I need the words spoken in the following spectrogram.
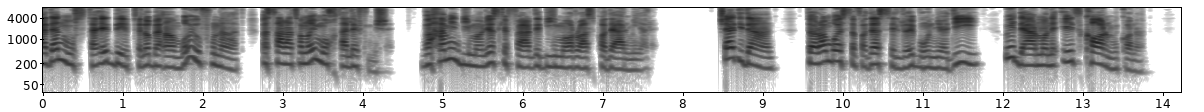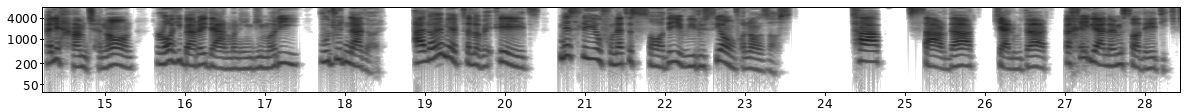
بدن مستعد ابتلا به انواع عفونت و سرطانهای مختلف میشه و همین بیماری است که فرد بیمار رو از پا در میاره. جدیدن دارن با استفاده از سلولای بنیادی روی درمان ایدز کار می‌کنن ولی همچنان راهی برای درمان این بیماری وجود نداره. علائم ابتلا به ایدز مثل یه عفونت ساده ویروسی آنفولانزاست. تب، سردرد، گلودرد و خیلی علائم ساده دیگه.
